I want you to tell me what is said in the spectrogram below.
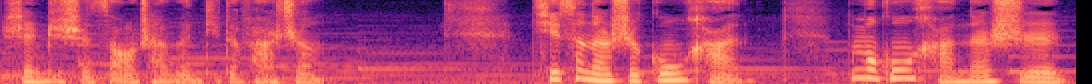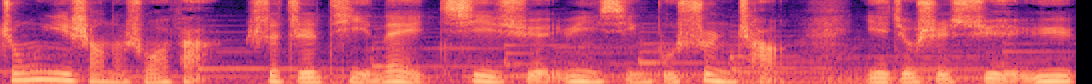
甚至是早产问题的发生。其次呢是宫寒，那么宫寒呢是中医上的说法，是指体内气血运行不顺畅，也就是血瘀。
